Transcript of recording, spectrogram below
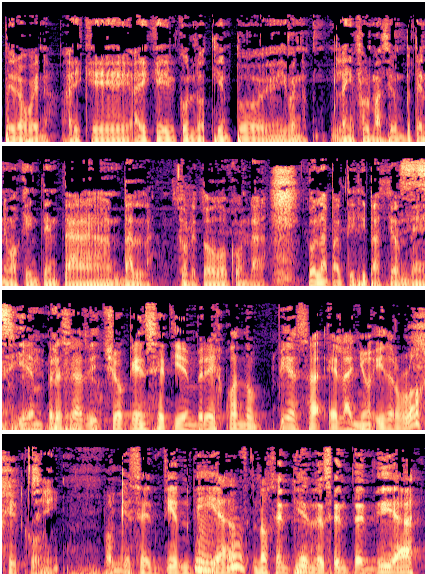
Pero bueno, hay que, hay que ir con los tiempos y bueno, la información tenemos que intentar darla sobre todo con la con la participación de siempre se ha dicho que en septiembre es cuando empieza el año hidrológico sí porque se entendía, no se entiende, se entendía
